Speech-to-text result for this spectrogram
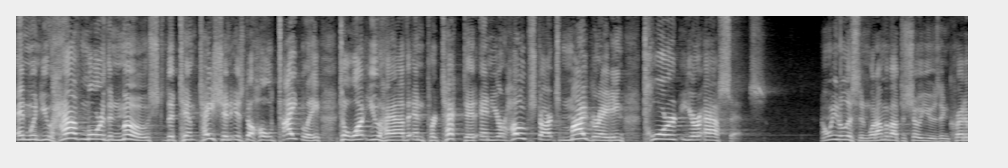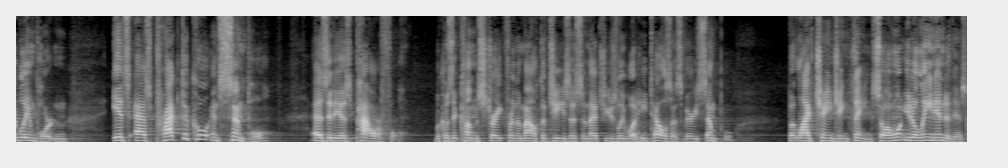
And when you have more than most, the temptation is to hold tightly to what you have and protect it, and your hope starts migrating toward your assets. I want you to listen. What I'm about to show you is incredibly important. It's as practical and simple as it is powerful because it comes straight from the mouth of Jesus, and that's usually what he tells us very simple but life-changing things. So I want you to lean into this.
